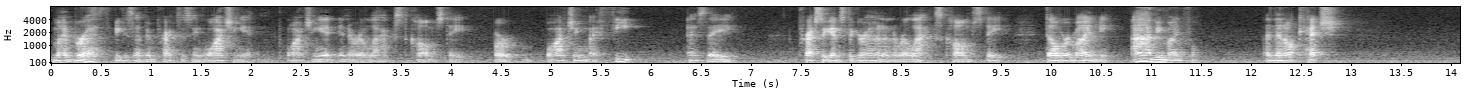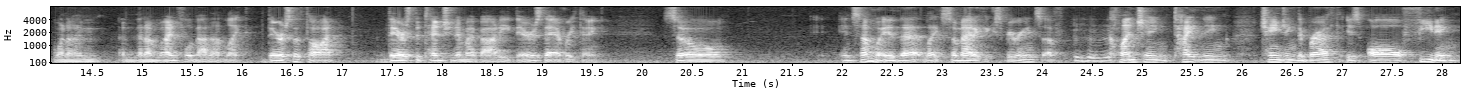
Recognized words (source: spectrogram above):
my breath, because I've been practicing watching it, watching it in a relaxed, calm state, or watching my feet as they press against the ground in a relaxed, calm state, they'll remind me, ah, be mindful. And then I'll catch when I'm, and then I'm mindful about it. I'm like, there's the thought, there's the tension in my body, there's the everything. So, in some way, that like somatic experience of clenching, tightening, changing the breath is all feeding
